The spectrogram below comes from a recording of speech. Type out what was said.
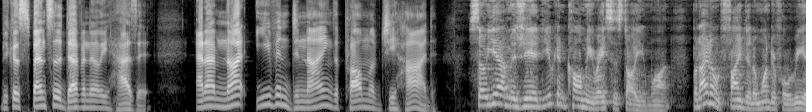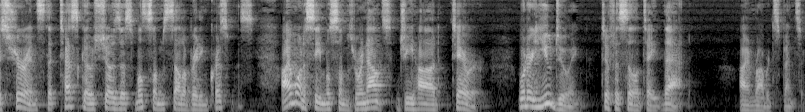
because Spencer definitely has it. And I'm not even denying the problem of jihad. So yeah, Maajid, you can call me racist all you want, but I don't find it a wonderful reassurance that Tesco shows us Muslims celebrating Christmas. I want to see Muslims renounce jihad terror. What are you doing to facilitate that? I'm Robert Spencer.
